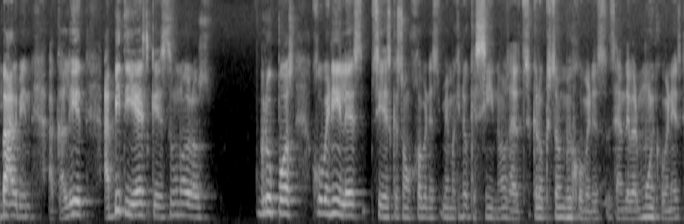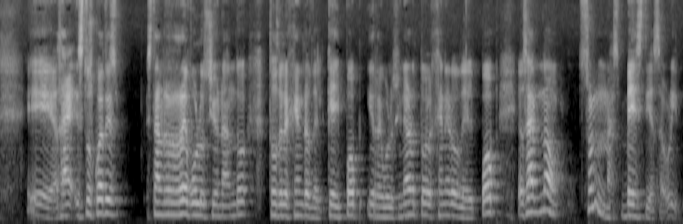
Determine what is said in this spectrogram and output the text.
Balvin, a Khalid, a BTS, que es uno de los grupos juveniles, si es que son jóvenes, me imagino que sí, ¿no? O sea, creo que son muy jóvenes, se han de ver muy jóvenes. Eh, o sea, estos cuates están revolucionando todo el género del K-pop y revolucionaron todo el género del pop. O sea, no, son unas bestias ahorita.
